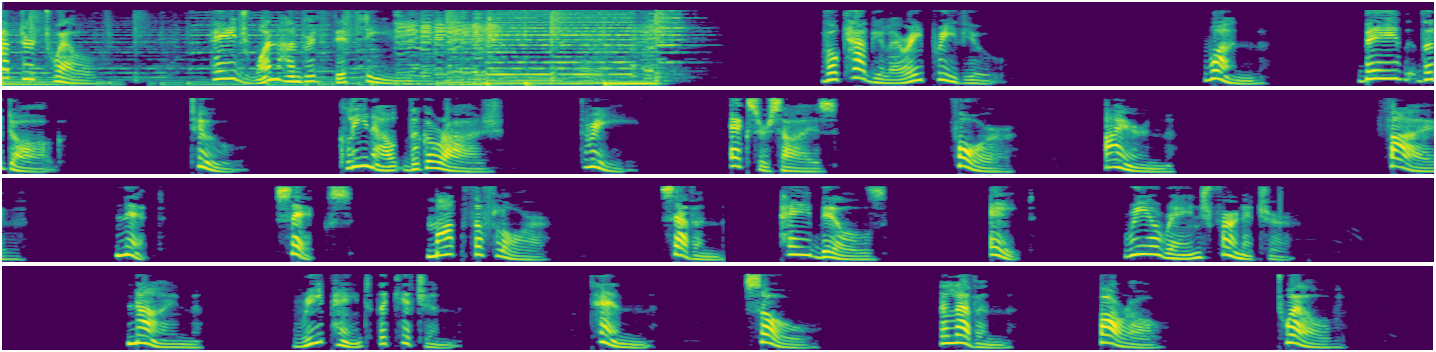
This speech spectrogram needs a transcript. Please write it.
Chapter 12 Page 115 Vocabulary Preview 1. Bathe the dog. 2. Clean out the garage. 3. Exercise. 4. Iron. 5. Knit. 6. Mop the floor. 7. Pay bills. 8. Rearrange furniture. 9. Repaint the kitchen. 10. Sew. 11. Borrow. 12.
